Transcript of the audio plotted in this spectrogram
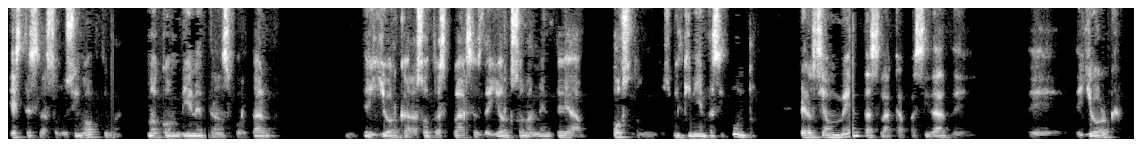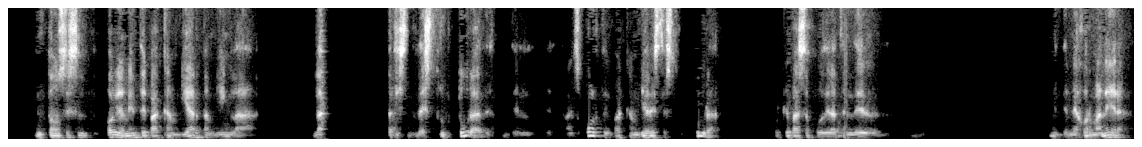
esta es la solución óptima. No conviene transportar de York a las otras plazas, de York solamente a Boston, 2.500 y punto. Pero si aumentas la capacidad de, de, York, entonces obviamente va a cambiar también la, la, la estructura del, del transporte, va a cambiar esta estructura, porque vas a poder atender de mejor manera.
